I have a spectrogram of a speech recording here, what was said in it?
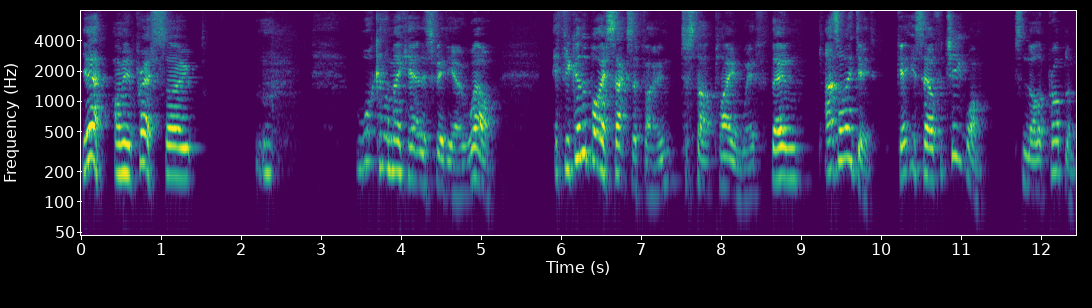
yeah, I'm impressed. So what can I make out of this video? Well, if you're going to buy a saxophone to start playing with, then as I did, get yourself a cheap one. It's not a problem.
